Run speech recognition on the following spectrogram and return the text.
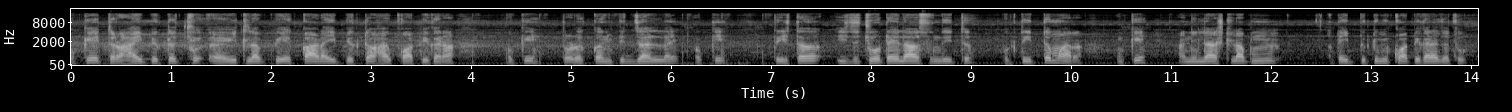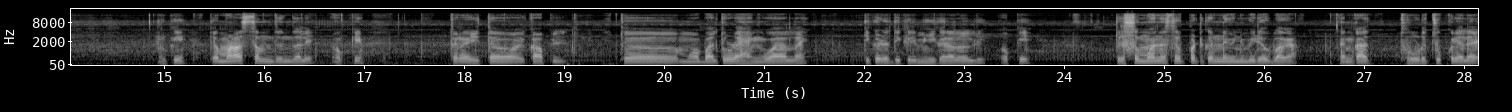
ओके तर हा इफेक्ट छो इथला पे काढा इफेक्ट हा कॉपी करा. ओके थोडं कन्फ्यूज झालेलं आहे ओके तर इथं इथं छोट्याला असून इथं. फक्त इथं मारा ओके आणि लास्टला आपण आता इफेक्ट तुम्ही कॉपी करायला जातो ओके तर मला समजून झाले ओके तर इथं एक आपलं इथं मोबाईल थोडा हँग व्हायला आहे तिकडं देखील मी हे करायला लागली ओके तर समजण्याचं पटकन नवीन व्हिडिओ बघा. कारण का थोडं चुकलेलं आहे.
